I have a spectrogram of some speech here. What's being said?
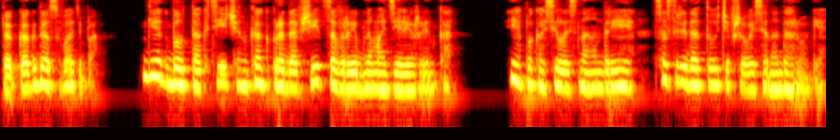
«Так когда свадьба?» Гек был тактичен, как продавщица в рыбном отделе рынка. Я покосилась на Андрея, сосредоточившегося на дороге.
